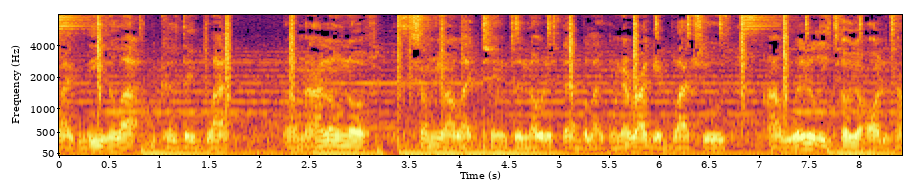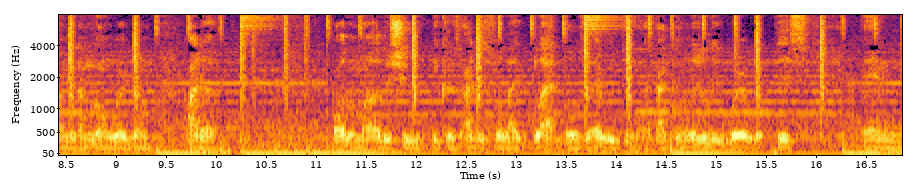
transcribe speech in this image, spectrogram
like these a lot because they black. Um, and I don't know if some of y'all like tend to notice that, but like whenever I get black shoes, I literally tell y'all all the time that I'm gonna wear them out of all of my other shoes because I just feel like black goes with everything. Like I can literally wear it with this and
